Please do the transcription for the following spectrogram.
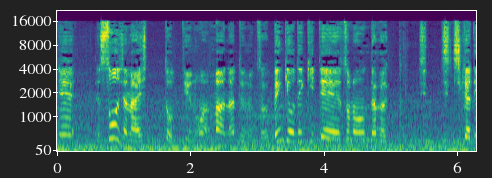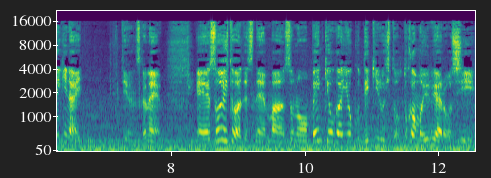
で、そうじゃない人っていうのは、まあ、なんていうの、勉強できて、その、だから、実地ができないっていうんですかね。えー、そういう人はですね、まあ、その、勉強がよくできる人とかもいるやろうし、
